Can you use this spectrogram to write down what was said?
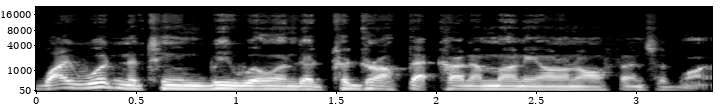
Why wouldn't a team be willing to, to drop that kind of money on an offensive line?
